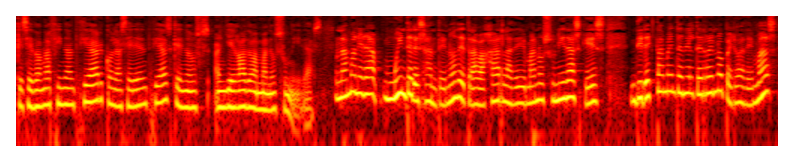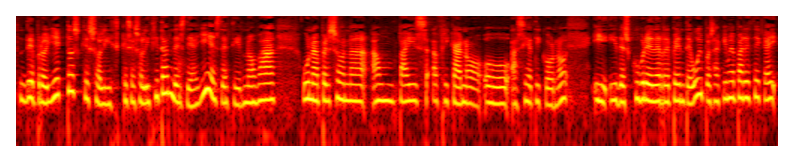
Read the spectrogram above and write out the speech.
que se van a financiar con las herencias que nos han llegado a Manos Unidas. Una manera muy interesante ¿no? de trabajar la de Manos Unidas, que es directamente en el terreno, pero además de proyectos que, que se solicitan desde allí. Es decir, no va una persona a un país africano o asiático ¿no? y, y descubre de repente, uy, pues aquí me parece que hay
